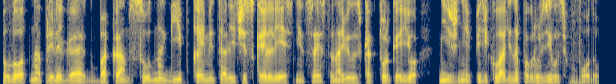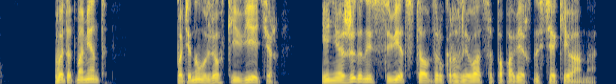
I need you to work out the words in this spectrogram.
плотно прилегая к бокам судна, гибкая металлическая лестница и остановилась, как только ее нижняя перекладина погрузилась в воду. В этот момент потянул легкий ветер, и неожиданный свет стал вдруг разливаться по поверхности океана.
